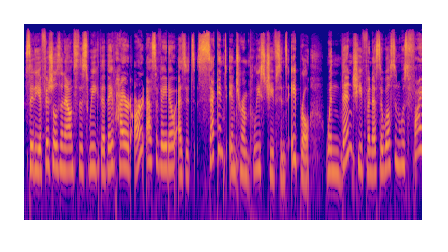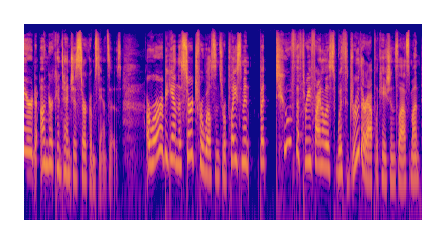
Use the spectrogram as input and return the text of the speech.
City officials announced this week that they've hired Art Acevedo as its second interim police chief since April, when then Chief Vanessa Wilson was fired under contentious circumstances. Aurora began the search for Wilson's replacement, but two of the three finalists withdrew their applications last month,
